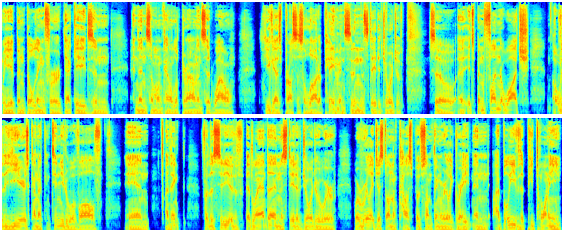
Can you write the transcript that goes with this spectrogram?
We had been building for decades and, and then someone kind of looked around and said, wow, you guys process a lot of payments in the state of Georgia. So uh, it's been fun to watch over the years kind of continue to evolve. And I think for the city of Atlanta and the state of Georgia, we're we're really just on the cusp of something really great, and I believe that P20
